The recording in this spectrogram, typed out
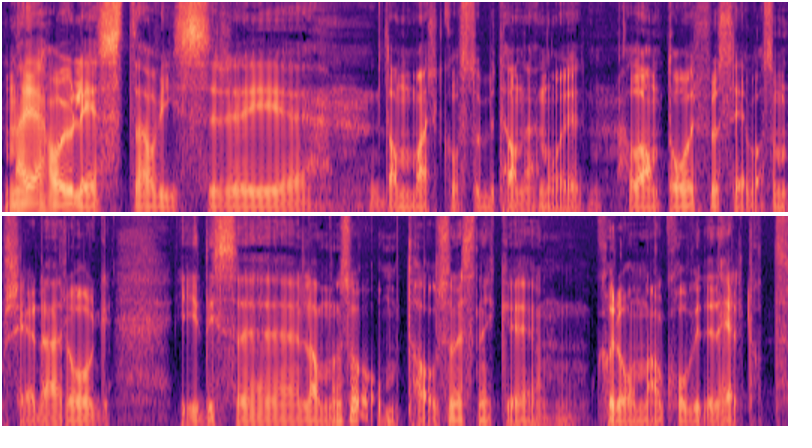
Nei, jeg har jo lest aviser i Danmark og Storbritannia nå i halvannet år for å se hva som skjer der. Og i disse landene så omtales jo nesten ikke korona og covid i det hele tatt.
